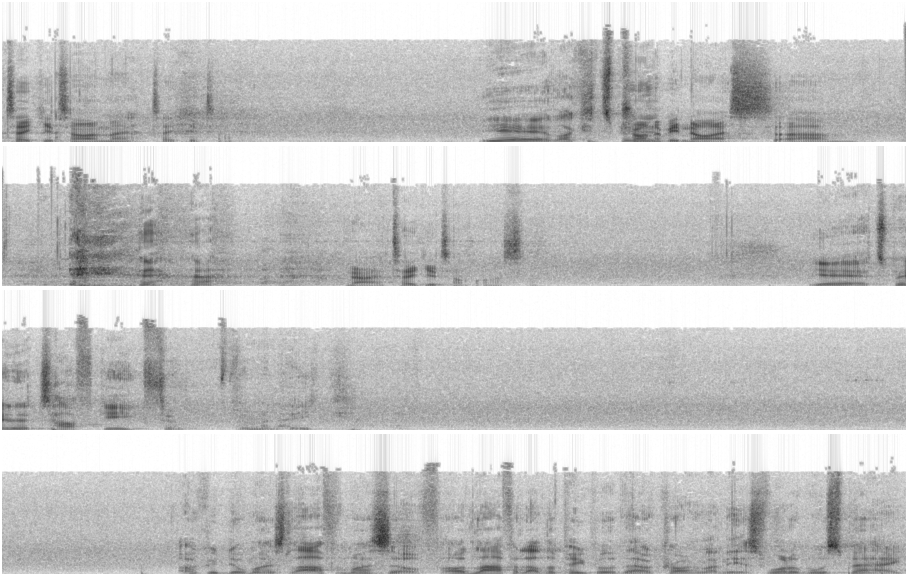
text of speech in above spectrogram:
take your time, mate. Take your time. Yeah, like it's trying to be nice. Um, no, take your time, honestly. Yeah, it's been a tough gig for, for Monique. I could almost laugh at myself. I'd laugh at other people if they were crying like this. What a wuss bag.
